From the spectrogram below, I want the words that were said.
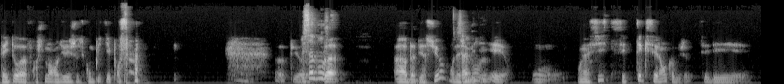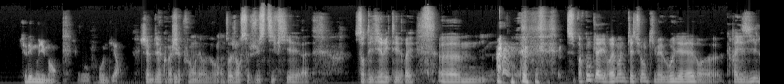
Taito a franchement rendu les choses compliquées pour ça. oh purée. Mais ça bon bah, Ah bah bien sûr, on a jamais dit on, insiste, c'est excellent comme jeu. C'est des, c'est des monuments, faut, faut le dire. J'aime bien comme à chaque fois on, est, on doit genre se justifier euh, sur des vérités vraies. Euh... Par contre là il y a vraiment une question qui me brûle les lèvres, euh, Crazy.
